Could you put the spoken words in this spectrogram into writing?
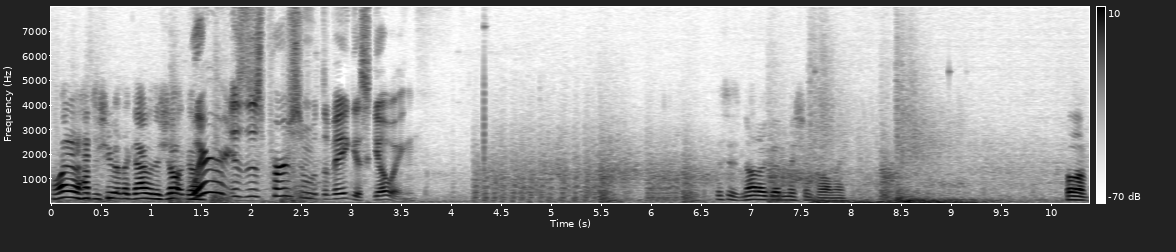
Why did I have to shoot at the guy with the shotgun? Where is this person with the Vegas going? This is not a good mission for me. Full of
